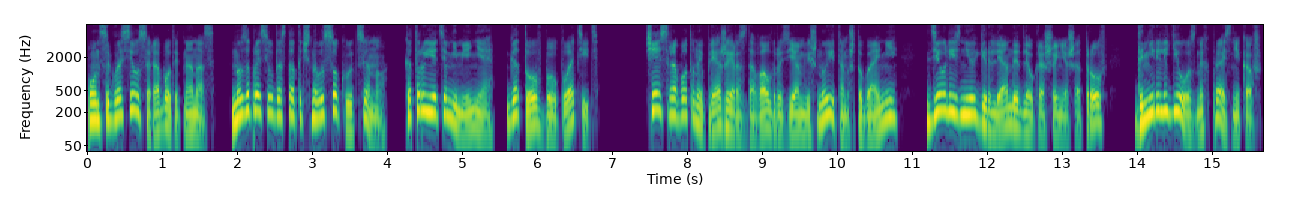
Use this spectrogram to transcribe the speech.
Он согласился работать на нас, но запросил достаточно высокую цену, которую я, тем не менее, готов был платить. Часть сработанной пряжи я раздавал друзьям-вишнуитам, чтобы они делали из нее гирлянды для украшения шатров дни религиозных праздников.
